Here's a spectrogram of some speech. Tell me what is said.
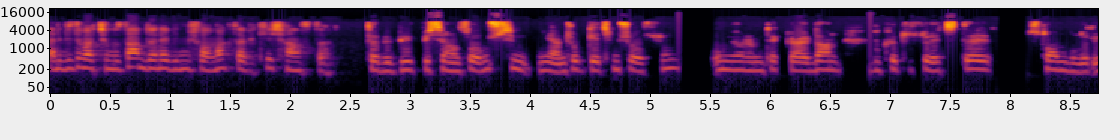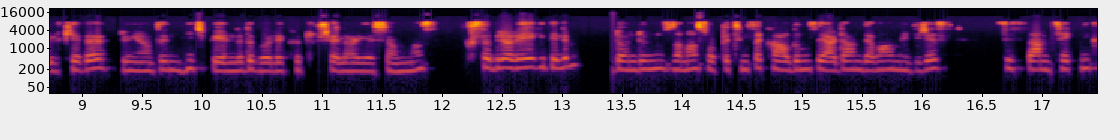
hani bizim açımızdan dönebilmiş olmak tabii ki şanstı. Tabii büyük bir şans olmuş. Şimdi yani çok geçmiş olsun. Umuyorum tekrardan bu kötü süreçte son bulur ülkede. Dünyanın hiçbir yerinde de böyle kötü şeyler yaşanmaz. Kısa bir araya gidelim. Döndüğümüz zaman sohbetimize kaldığımız yerden devam edeceğiz. Sistem Teknik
